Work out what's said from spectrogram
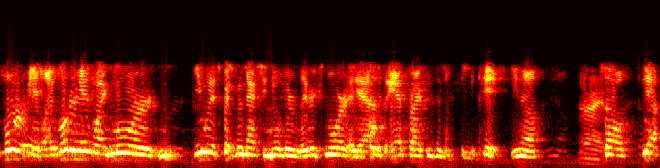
Motorhead. Like Motorhead's like more you would expect them to actually know their lyrics more as Yeah. opposed to Anthrax is in the, in the pit, you know. All right. So yeah.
